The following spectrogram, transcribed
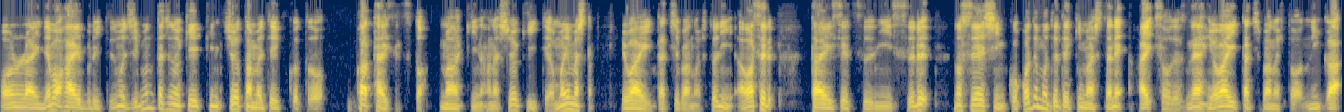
オンラインでもハイブリッドでも自分たちの経験値を貯めていくことが大切と、マーキーの話を聞いて思いました。弱い立場の人に合わせる、大切にするの精神、ここでも出てきましたね。はい、そうですね。弱い立場の人にが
